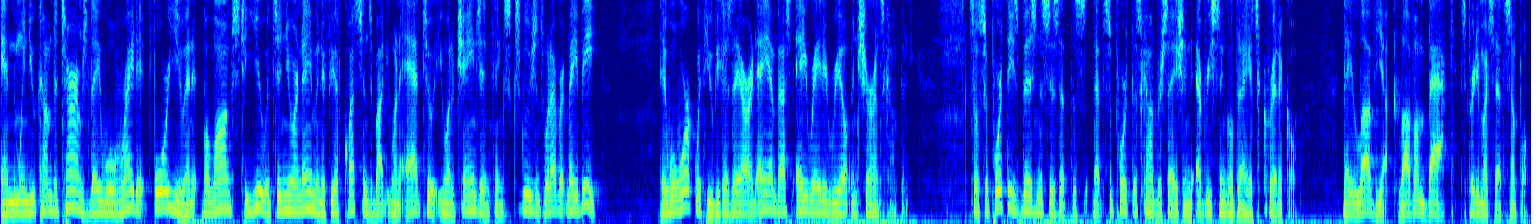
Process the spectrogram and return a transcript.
And when you come to terms, they will write it for you and it belongs to you. It's in your name. And if you have questions about it, you want to add to it, you want to change anything, exclusions, whatever it may be, they will work with you because they are an AM Best A rated real insurance company. So support these businesses that, this, that support this conversation every single day. It's critical. They love you. Love them back. It's pretty much that simple.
